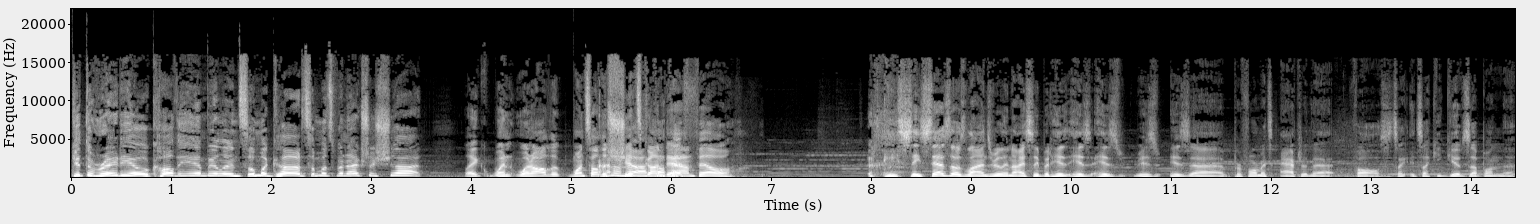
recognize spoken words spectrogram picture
"Get the radio, call the ambulance. Oh my god, someone's been actually shot." Like when when all the once all the I don't shit's know, I gone thought down. That fell. He, he says those lines really nicely, but his his his his, his uh, performance after that falls. It's like it's like he gives up on the.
